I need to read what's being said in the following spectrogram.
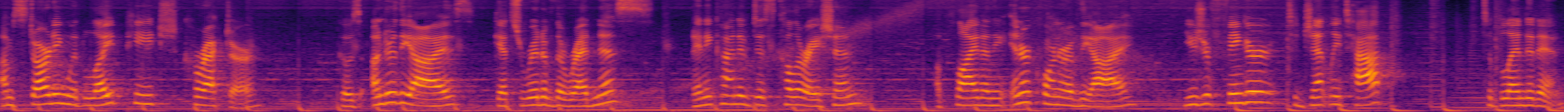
I'm starting with light peach corrector, goes under the eyes, gets rid of the redness, any kind of discoloration, applied on the inner corner of the eye, Use your finger to gently tap to blend it in.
